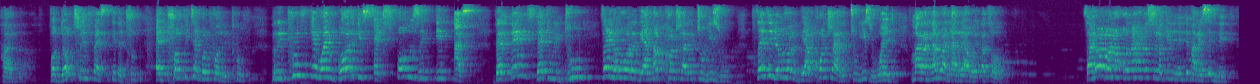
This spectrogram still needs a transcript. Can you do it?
Have for doctrine first is the truth and profitable for reproof. Reproof when God is exposing in us the things that we do, say no they they are not contrary to his rule. Say no they they are contrary to his word. Mara nna le wena re a weka tsona. Sa lo bona o nagana selo ke nnete mara e se nnete.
